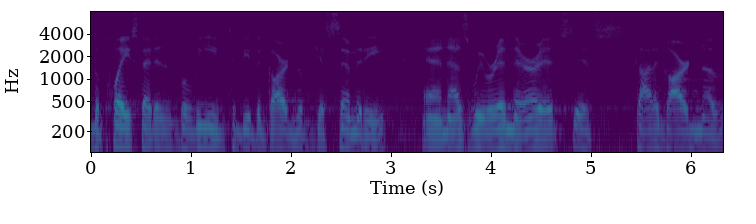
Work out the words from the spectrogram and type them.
the place that is believed to be the Garden of Gethsemane. And as we were in there, it's, it's got a garden of,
